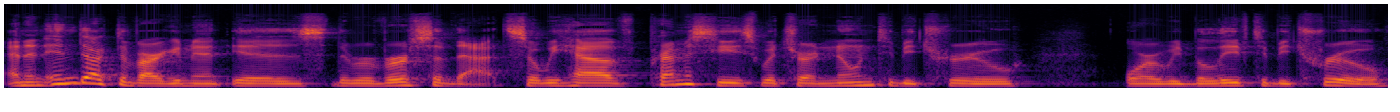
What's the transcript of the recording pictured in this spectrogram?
And an inductive argument is the reverse of that. So we have premises which are known to be true or we believe to be true,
